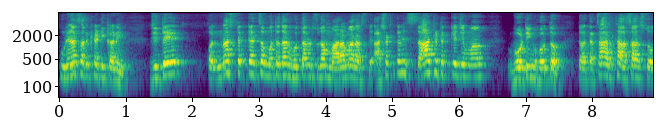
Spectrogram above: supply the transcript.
पुण्यासारख्या ठिकाणी जिथे पन्नास टक्क्याचं मतदान होताना सुद्धा मारामार असते अशा ठिकाणी साठ टक्के जेव्हा व्होटिंग होतं तेव्हा त्याचा अर्थ असा असतो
